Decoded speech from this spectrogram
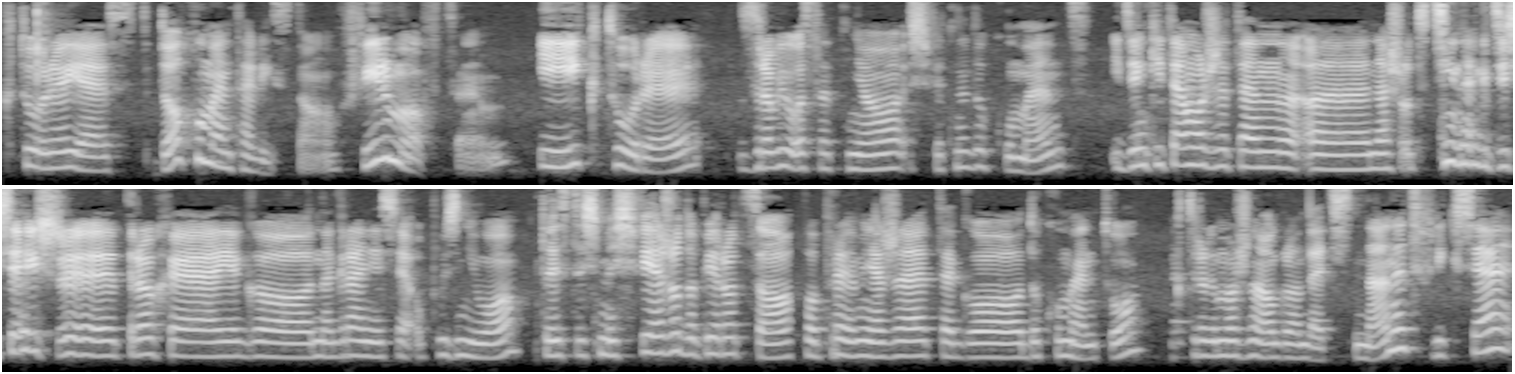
który jest dokumentalistą, filmowcem i który zrobił ostatnio świetny dokument. I dzięki temu, że ten e, nasz odcinek dzisiejszy trochę jego nagranie się opóźniło, to jesteśmy świeżo dopiero co po premierze tego dokumentu który można oglądać na Netflixie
